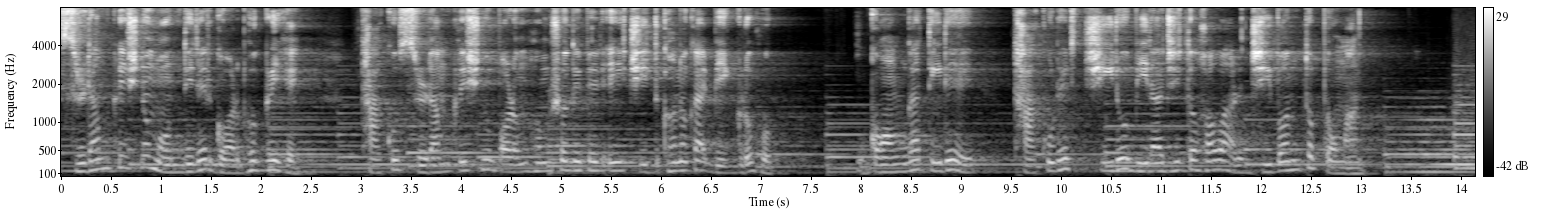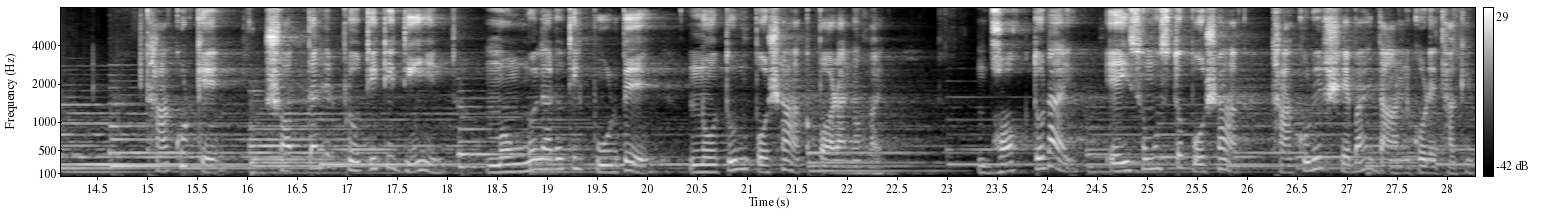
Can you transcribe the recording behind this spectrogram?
শ্রীরামকৃষ্ণ মন্দিরের গর্ভগৃহে ঠাকুর শ্রীরামকৃষ্ণ পরমহংসদেবের এই চিৎঘনকায় বিগ্রহ। গঙ্গা তীরে ঠাকুরের চির বিরাজিত হওয়ার জীবন্ত প্রমাণ। ঠাকুরকে সপ্তাহের প্রতিটি দিন মঙ্গল আরতির পূর্বে নতুন পোশাক পরানো হয়। ভক্তরাই এই সমস্ত পোশাক ঠাকুরের সেবায় দান করে থাকেন।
